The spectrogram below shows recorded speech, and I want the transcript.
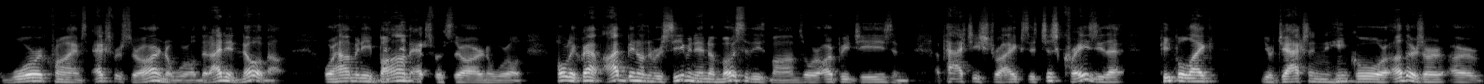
war crimes experts there are in the world that I didn't know about, or how many bomb experts there are in the world. Holy crap! I've been on the receiving end of most of these bombs or RPGs and Apache strikes. It's just crazy that people like your Jackson Hinkle or others are are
